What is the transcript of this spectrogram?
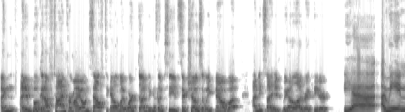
I didn't, I didn't book enough time for my own self to get all my work done because I'm seeing six shows a week now, but I'm excited. We got a lot of great theater. Yeah, I mean,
